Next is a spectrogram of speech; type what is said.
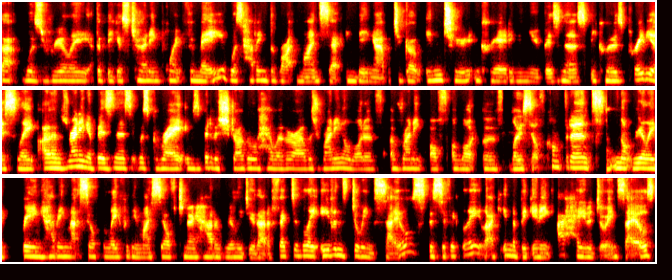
that was really the biggest turning point for me was having the right mindset in being able to go into and creating a new business because previously I was running a business it was great it was a bit of a struggle. However I was running a lot of, of running off a lot of low self-confidence not really being having that self belief within myself to know how to really do that effectively. Even doing sales specifically, like in the beginning, I hated doing sales.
